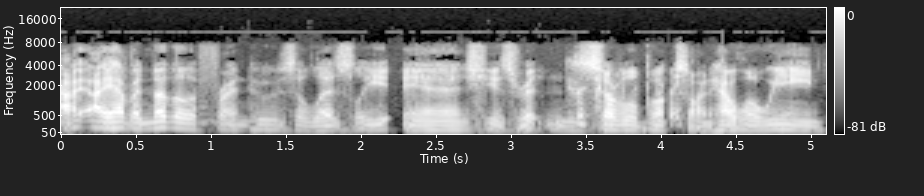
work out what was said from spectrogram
I, I, have another friend who's a Leslie, and she has written several books on Halloween.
